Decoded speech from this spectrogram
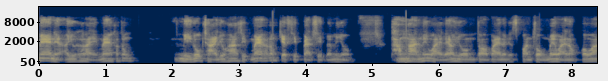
แม่เนี่ยอายุเท่าไหร่แม่ก็ต้องมีลูกชายอายุห้าสิบแม่ก็ต้องเจ็ดสิบแปดสิบแล้วไม่โยม ทำงานไม่ไหวแล้วโยมต่อไปเราจะผ่อนส่งไม่ไหวหรอก เพราะว่า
